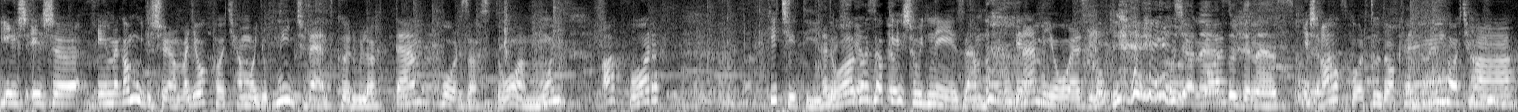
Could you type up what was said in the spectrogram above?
és, és én meg amúgy is olyan vagyok, hogyha mondjuk nincs rend körülöttem, borzasztó amúgy, akkor kicsit így dolgozok, és úgy nézem, hogy nem jó ez így. ugyanez, ugyanez. És akkor tudok leülni, hogyha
